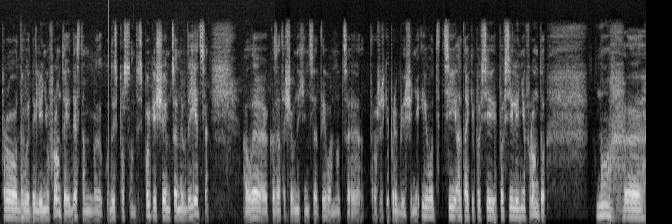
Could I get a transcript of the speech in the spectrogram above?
продавити лінію фронту і десь там кудись просунутися. Поки що їм це не вдається. Але казати, що в них ініціатива, ну це трошечки перебільшення. І от ці атаки по всій по всій лінії фронту. Ну, е,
